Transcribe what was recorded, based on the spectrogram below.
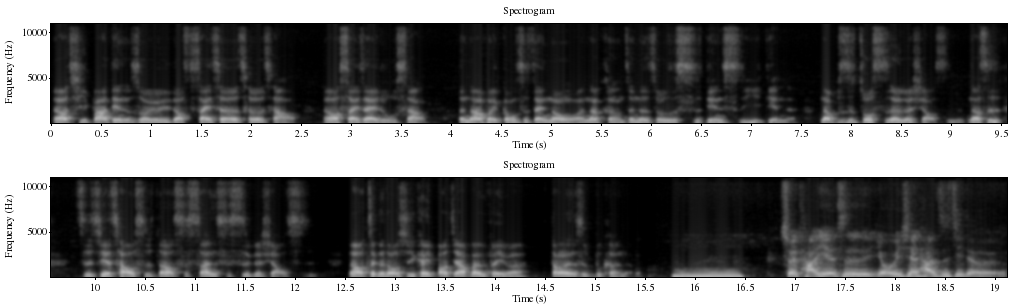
然后七八点的时候又遇到塞车的车潮。然后塞在路上，等到回公司再弄完，那可能真的就是十点十一点了。那不是做十二个小时，那是直接超时到十三十四个小时。然后这个东西可以报加班费吗？当然是不可能。嗯，所以他也是有一些他自己的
